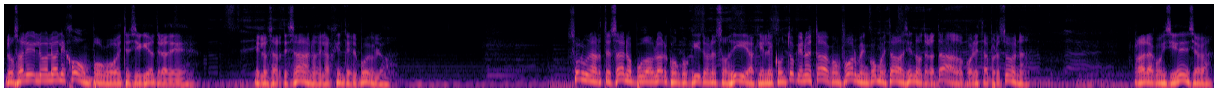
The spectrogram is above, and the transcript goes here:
Lo, alejó un poco este psiquiatra de, de los artesanos, de la gente del pueblo. Solo un artesano pudo hablar con Coquito en esos días, quien le contó que no estaba conforme en cómo estaba siendo tratado por esta persona. Rara coincidencia,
